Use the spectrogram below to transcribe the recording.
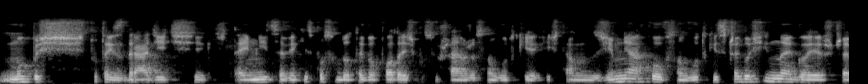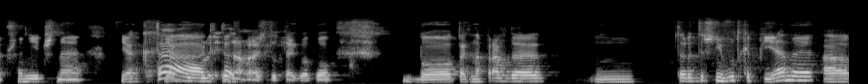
mógłbyś tutaj zdradzić jakieś tajemnice, w jaki sposób do tego podejść, bo słyszałem, że są wódki jakieś tam z ziemniaków, są wódki z czegoś innego jeszcze, pszeniczne. Jak, tak, jak w ogóle się to... zabrać do tego? Bo, bo tak naprawdę Mm, teoretycznie wódkę pijemy, a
